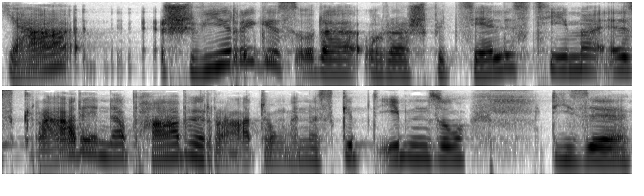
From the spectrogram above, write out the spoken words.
ja, schwieriges oder, oder spezielles Thema ist, gerade in der Paarberatung. Und es gibt eben so diese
